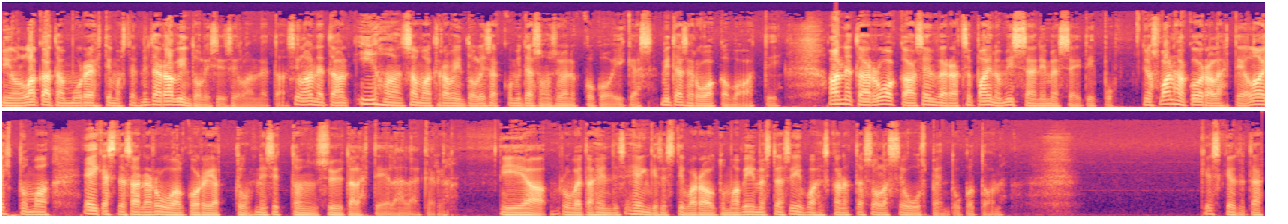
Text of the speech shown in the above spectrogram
niin on lakata murehtimasta, että mitä ravintolisia sillä annetaan. Sillä annetaan ihan samat ravintolisät kuin mitä se on syönyt koko ikässä, mitä se ruoka vaatii. Annetaan ruokaa sen verran, että se paino missään nimessä ei tipu. Jos vanha koira lähtee laihtumaan, eikä sitä saada ruoalla korjattu, niin sitten on syytä lähteä eläinlääkärillä ja ruveta henkisesti varautumaan. Viimeistään siinä vaiheessa kannattaisi olla se uusi pentu kotona. Keskeytetään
